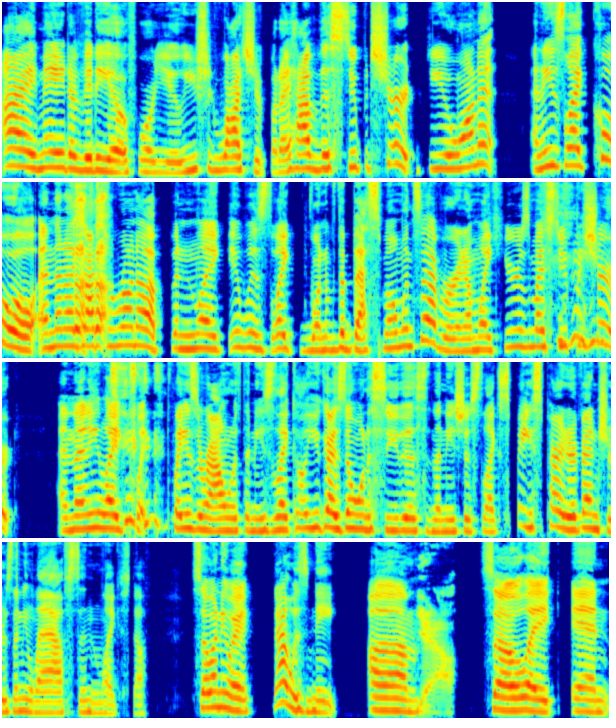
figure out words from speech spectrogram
I made a video for you. You should watch it, but I have this stupid shirt. Do you want it?" And he's like, "Cool." And then I got to run up and like it was like one of the best moments ever and I'm like, "Here's my stupid shirt." And then he like pl- plays around with it and he's like, "Oh, you guys don't want to see this." And then he's just like, "Space Pirate Adventures." And he laughs and like stuff. So anyway, that was neat. Um Yeah. so like, and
